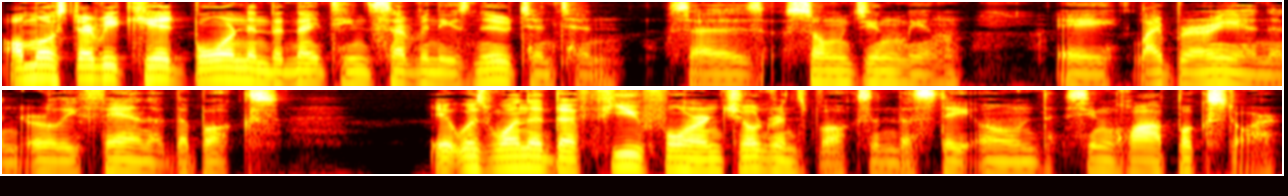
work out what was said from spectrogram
Almost every kid born in the 1970s knew Tintin, says Song Jingming, a librarian and early fan of the books. It was one of the few foreign children's books in the state owned Xinhua bookstore.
